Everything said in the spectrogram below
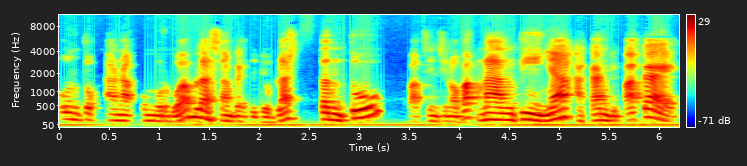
untuk anak umur 12 sampai 17 tentu vaksin Sinovac nantinya akan dipakai.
